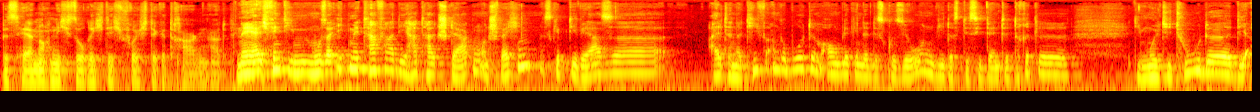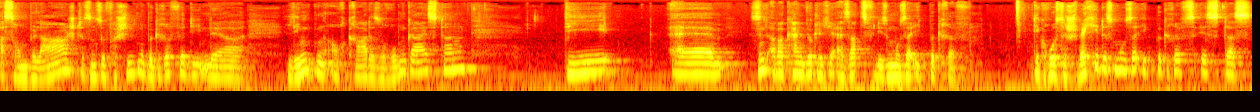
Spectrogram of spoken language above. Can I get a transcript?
bisher noch nicht so richtig Früchte getragen hat. Naja, ich finde die Mosaikmetapher, die hat halt Stärken und Schwächen. Es gibt diverse Alternativangebote im Augenblick in der Diskussion, wie das dissidente Drittel, die Multitude, die Assemblage. Das sind so verschiedene Begriffe, die in der Linken auch gerade so rumgeistern. Die sind aber kein wirklicher Ersatz für diesen Mosaikbegriff. Die große Schwäche des Mosaikbegriffs ist, dass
